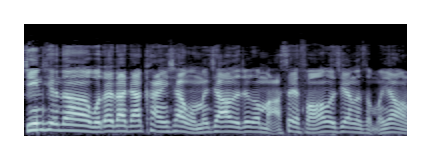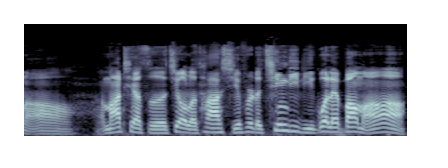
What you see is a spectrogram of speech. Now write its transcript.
今天呢，我带大家看一下我们家的这个马赛房子建的怎么样了啊？马铁斯叫了他媳妇儿的亲弟弟过来帮忙啊。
